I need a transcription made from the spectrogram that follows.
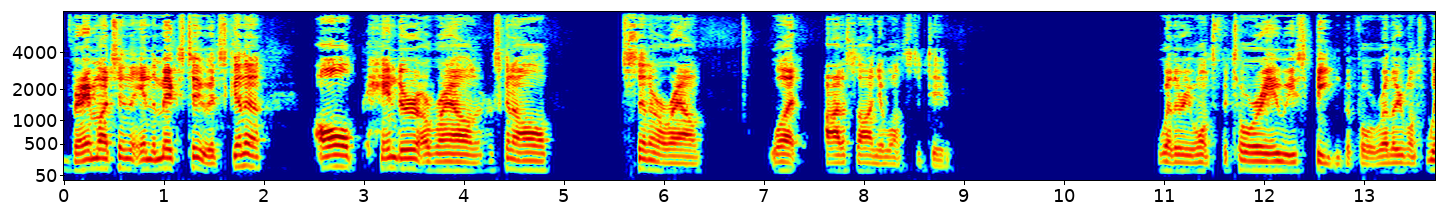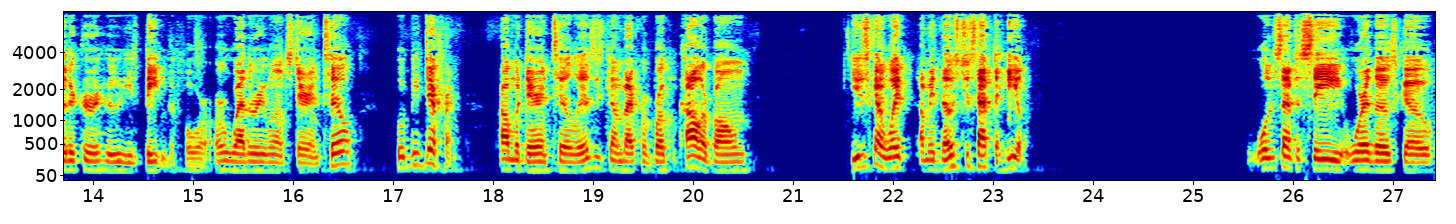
very much in the in the mix too. It's gonna all hinder around. It's gonna all center around what Adesanya wants to do. Whether he wants Vettori, who he's beaten before, whether he wants Whittaker, who he's beaten before, or whether he wants Darren Till, would be different. Problem with Darren Till is he's coming back from a broken collarbone. You just gotta wait. I mean, those just have to heal. We'll just have to see where those go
